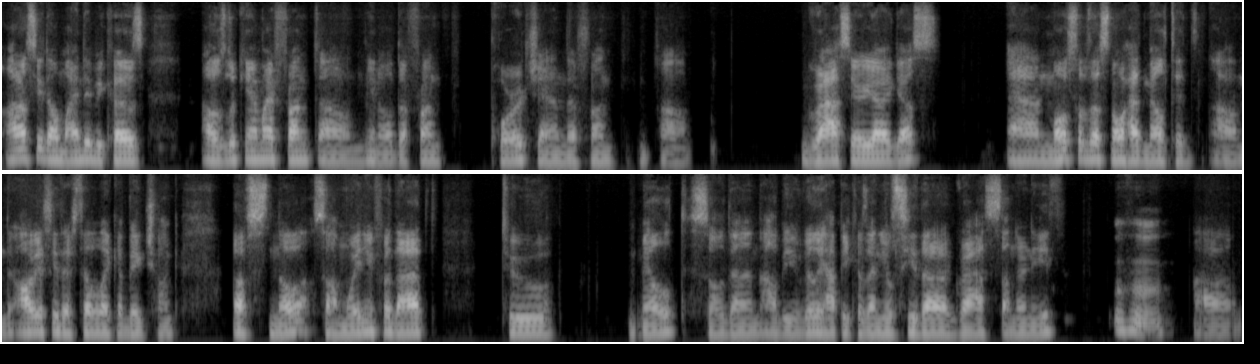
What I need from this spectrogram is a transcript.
Honestly, don't mind it because I was looking at my front, um, you know, the front porch and the front um, grass area, I guess, and most of the snow had melted. Um, obviously, there's still like a big chunk of snow, so I'm waiting for that to melt. So then I'll be really happy because then you'll see the grass underneath. Mm-hmm. Um,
